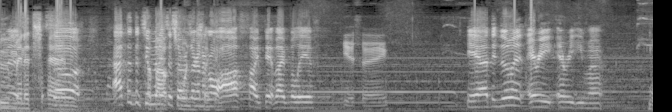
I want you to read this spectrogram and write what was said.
Two minutes. minutes So after the two minutes, the servers are gonna go off. I, thi- I believe. You think? Yeah, they do it every every event. What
